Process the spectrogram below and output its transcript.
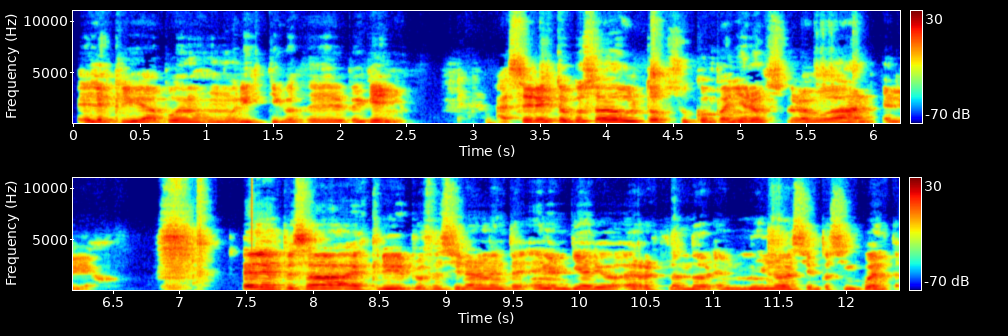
Él escribía poemas humorísticos desde pequeño. Al ser esto cosa de adultos, sus compañeros lo apodaban el viejo. Él empezaba a escribir profesionalmente en el diario El Resplandor en 1950,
